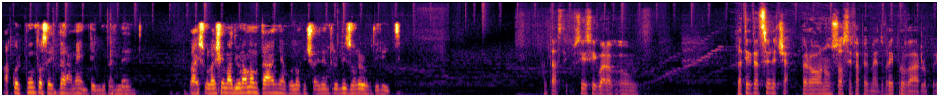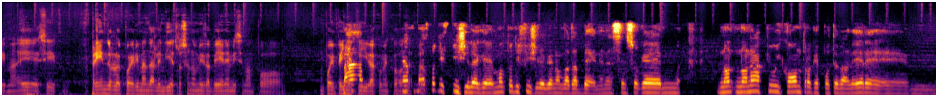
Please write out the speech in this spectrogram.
A quel punto sei veramente indipendente. Vai sulla cima di una montagna, quello che c'hai dentro il visore lo utilizzi. Fantastico. Sì, sì, guarda. Um, la tentazione c'è, però non so se fa per me, dovrei provarlo prima. E sì, prenderlo e poi rimandarlo indietro se non mi va bene mi sembra un po', un po impegnativa Ma come cosa. È molto difficile, che, molto difficile che non vada bene, nel senso che mh, mm, non, non, ha più i contro che poteva avere mh, mm,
